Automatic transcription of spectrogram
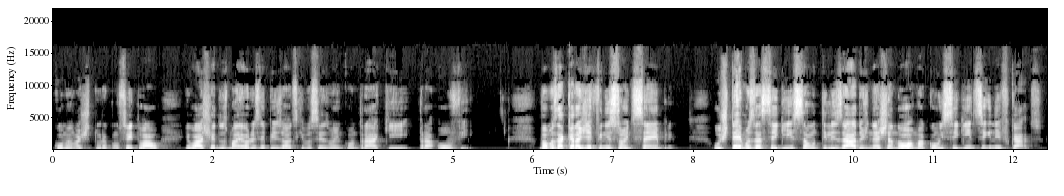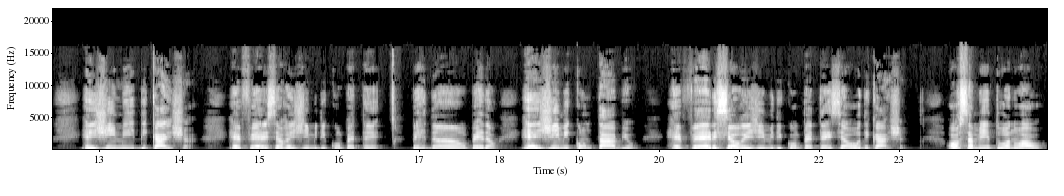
Como é uma estrutura conceitual, eu acho que é dos maiores episódios que vocês vão encontrar aqui para ouvir. Vamos àquelas definições de sempre. Os termos a seguir são utilizados nesta norma com os seguintes significados: regime de caixa refere-se ao regime de competência. Perdão, perdão. Regime contábil refere-se ao regime de competência ou de caixa. Orçamento anual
